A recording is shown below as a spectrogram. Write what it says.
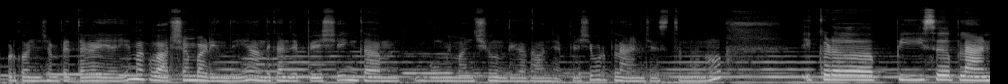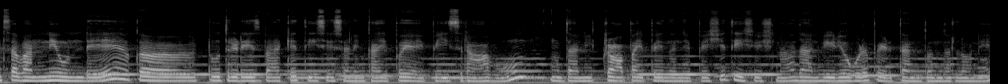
ఇప్పుడు కొంచెం పెద్దగా అయ్యాయి. మాకు వర్షం పడింది. అందుకని చెప్పేసి ఇంకా భూమి మంచిగా ఉంది కదా అని చెప్పేసి ఇప్పుడు ప్లాన్ చేస్తున్నాను. ఇక్కడ పీస్ ప్లాంట్స్ అవన్నీ ఉండే ఒక టూ త్రీ డేస్ బ్యాకే తీసేసాను ఇంకా అయిపోయాయి పీస్ రావు. దాని క్రాప్ అయిపోయిందని చెప్పేసి తీసేసిన. దాని వీడియో కూడా పెడతాను తొందరలోనే.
